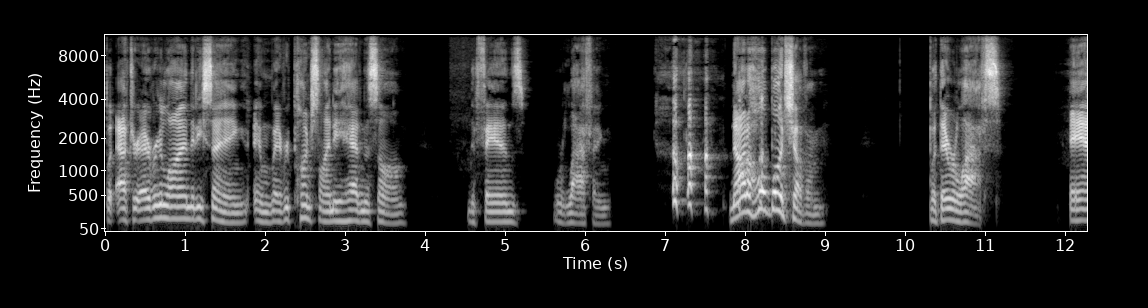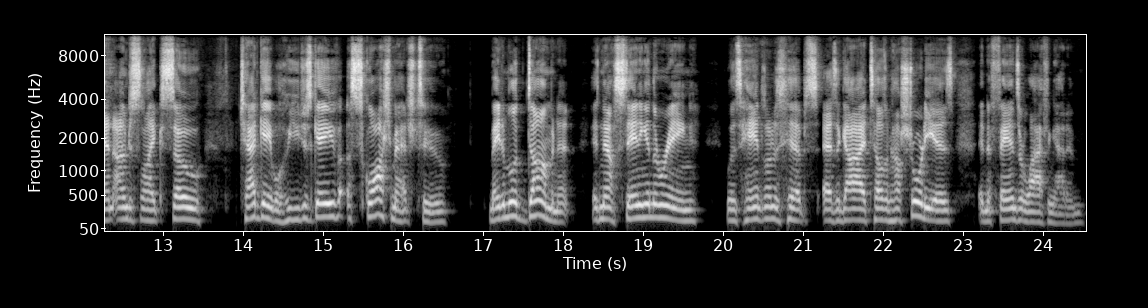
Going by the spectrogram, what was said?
but after every line that he sang and every punchline he had in the song, the fans were laughing. Not a whole bunch of them, but they were laughs. And I'm just like, so Chad Gable, who you just gave a squash match to, made him look dominant, is now standing in the ring with his hands on his hips as a guy tells him how short he is, and the fans are laughing at him.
